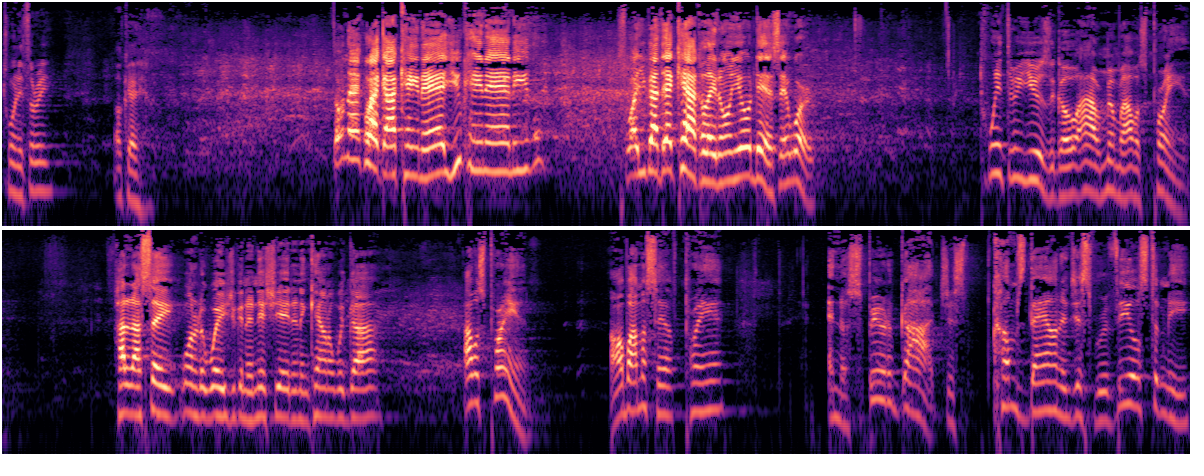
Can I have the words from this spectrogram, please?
23? Okay. Don't act like I can't add. You can't add either. That's why you got that calculator on your desk at work. 23 years ago, I remember I was praying. How did I say one of the ways you can initiate an encounter with God? I was praying, all by myself, praying. And the Spirit of God just comes down and just reveals to me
